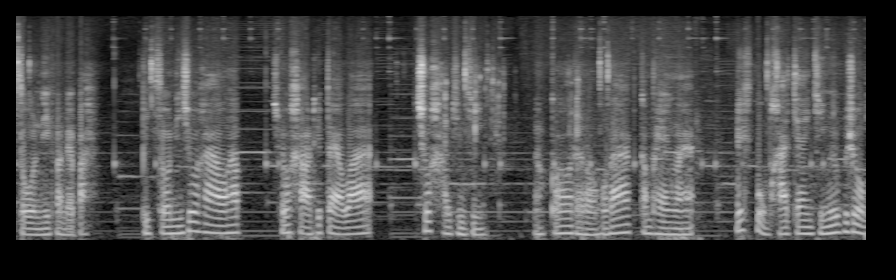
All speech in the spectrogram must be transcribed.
โซนนี้ก่อนได้ปะปิดโซนนี้ชั่วคราวครับ ชั่วคราวที่แปลว่า ชั่วคราวจริง ๆ แล้วก็เดี๋ยวเรารากกำแพงมาเฮ้ยผมคาใจจริงๆคุณผู้ชม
